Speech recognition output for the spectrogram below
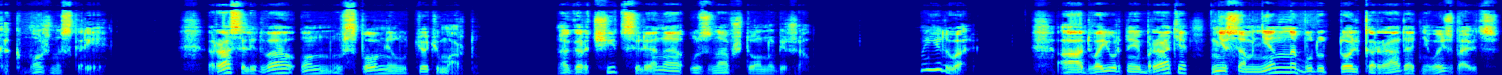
как можно скорее. Раз или два он вспомнил тетю Марту. Огорчится ли она, узнав, что он убежал? Ну, едва ли. А двоюродные братья, несомненно, будут только рады от него избавиться.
